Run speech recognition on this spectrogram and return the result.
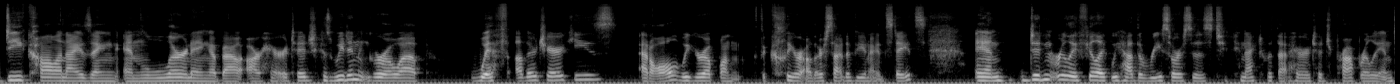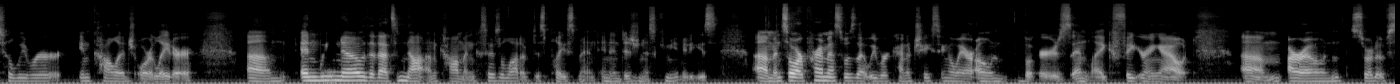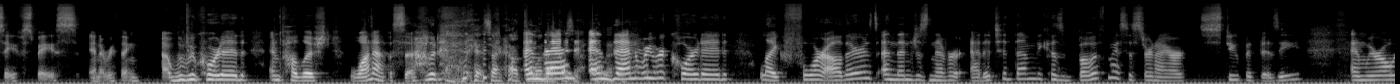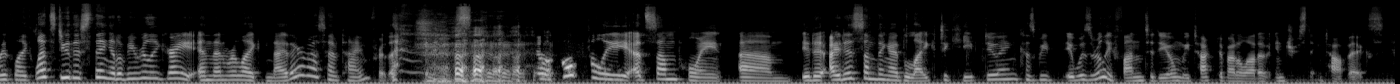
decolonizing and learning about our heritage because we didn't grow up with other Cherokees at all. We grew up on the clear other side of the United States and didn't really feel like we had the resources to connect with that heritage properly until we were in college or later. Um, and we know that that's not uncommon because there's a lot of displacement in indigenous communities. Um, and so our premise was that we were kind of chasing away our own boogers and like figuring out um, our own sort of safe space and everything. Uh, we recorded and published one episode. Okay, so I caught the and then episode. and then we recorded like four others and then just never edited them because both my sister and I are stupid busy and we were always like let's do this thing it'll be really great and then we're like neither of us have time for this so hopefully at some point um it it is something I'd like to keep doing because we it was really fun to do and we talked about a lot of interesting topics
